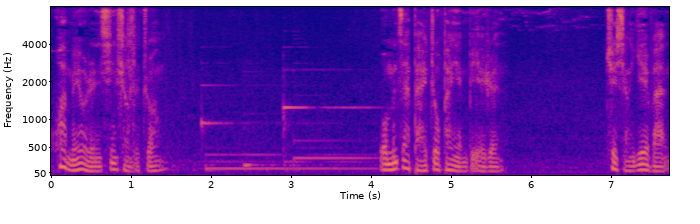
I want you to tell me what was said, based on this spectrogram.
化没有人欣赏的妆， 我们在白昼扮演别人，却想夜晚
